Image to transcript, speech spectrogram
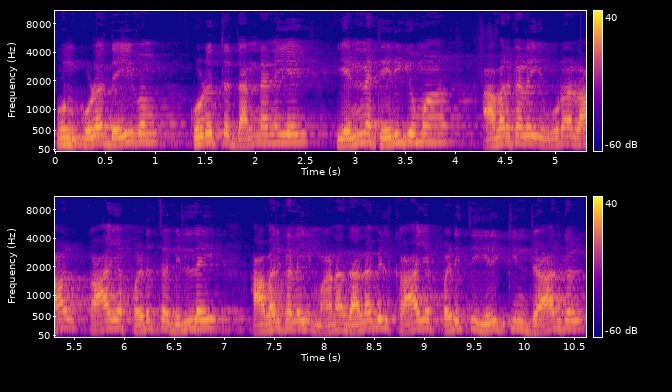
உன் குல தெய்வம் கொடுத்த தண்டனையை என்ன தெரியுமா? அவர்களை உடலால் காயப்படுத்தவில்லை. அவர்களை மனதளவில் காயப்படுத்தி இருக்கின்றார்கள்.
